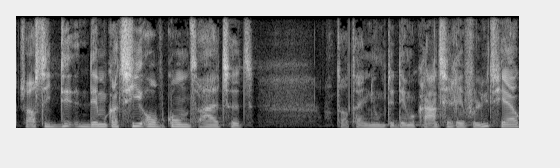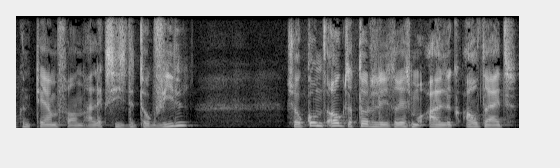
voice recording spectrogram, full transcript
Zoals die de- democratie opkomt uit het... wat hij noemt de democratische revolutie. Ook een term van Alexis de Tocqueville. Zo komt ook dat totalitarisme eigenlijk altijd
